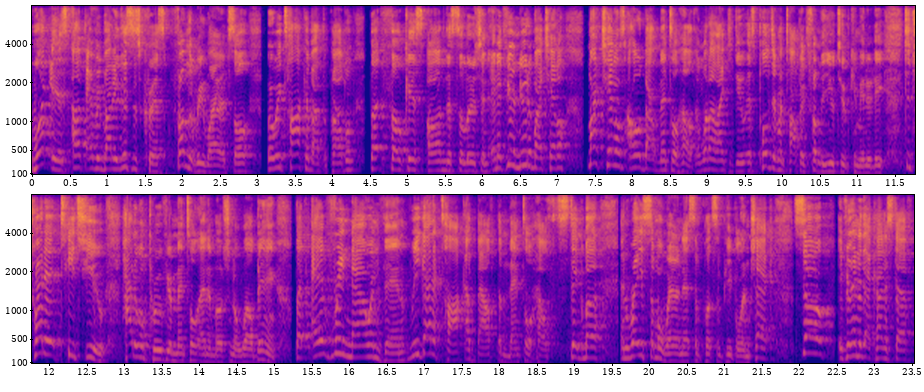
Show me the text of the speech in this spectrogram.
What is up, everybody? This is Chris from The Rewired Soul, where we talk about the problem, but focus on the solution. And if you're new to my channel, my channel is all about mental health, and what I like to do is pull different topics from the YouTube community to try to teach you how to improve your mental and emotional well-being. But every now and then, we gotta talk about the mental health stigma and raise some awareness and put some people in check. So if you're into that kind of stuff,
